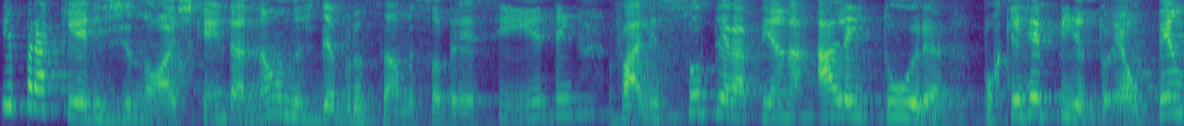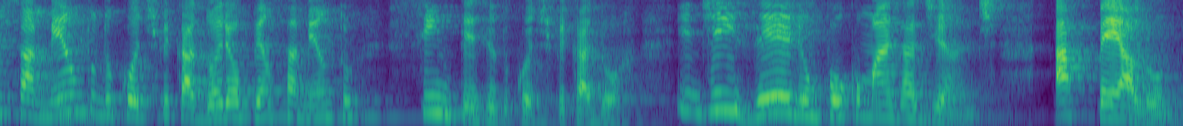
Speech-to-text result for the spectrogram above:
E para aqueles de nós que ainda não nos debruçamos sobre esse item, vale super a pena a leitura, porque, repito, é o pensamento do codificador, é o pensamento síntese do codificador. E diz ele um pouco mais adiante. Apelo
